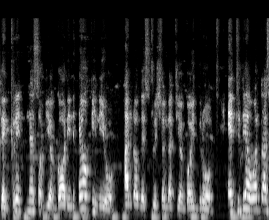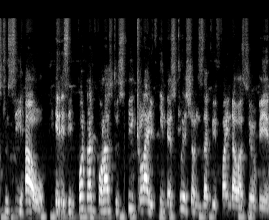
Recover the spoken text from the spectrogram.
the greatness of your God in helping you handle the situation that you're going through. And today I want us to see how it is important for us to speak life in the situations that we find ourselves in.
